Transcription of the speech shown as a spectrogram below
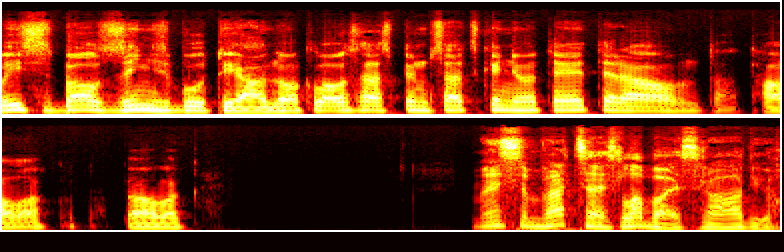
visas balss ziņas būtu jānoklausās pirms atskaņot ēterā un tā tālāk. Un tā tālāk. Mēs esam vecais labais rādio.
